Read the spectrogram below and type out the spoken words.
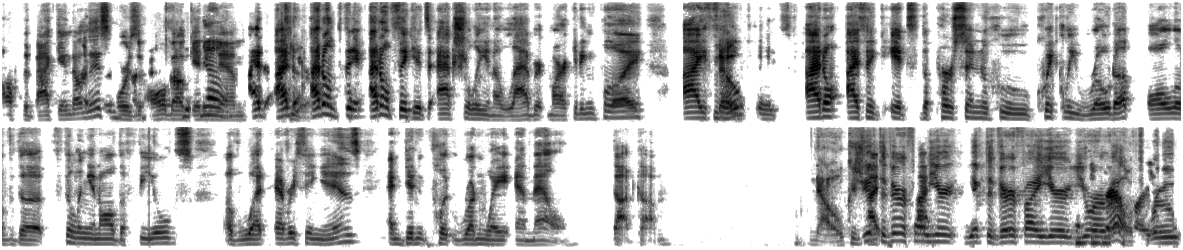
off the back end on this, or is it all about getting them? I, I. I don't think I don't think it's actually an elaborate marketing ploy. I think No? it's I don't I think it's the person who quickly wrote up all of the filling in all the fields of what everything is and didn't put runwayml.com. No, because you have I- to verify I- your you have to verify your URL through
